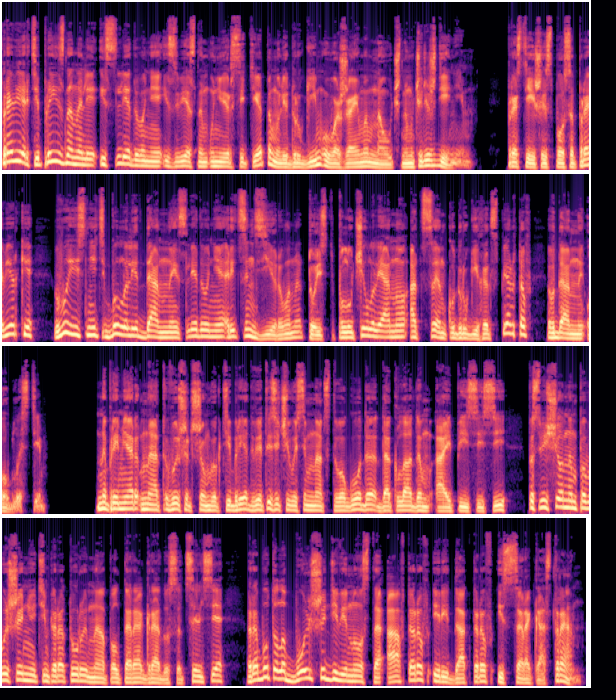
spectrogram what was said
Проверьте, признано ли исследование известным университетом или другим уважаемым научным учреждением. Простейший способ проверки – выяснить, было ли данное исследование рецензировано, то есть получило ли оно оценку других экспертов в данной области. Например, над вышедшим в октябре 2018 года докладом IPCC, посвященным повышению температуры на 1,5 градуса Цельсия, работало больше 90 авторов и редакторов из 40 стран.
